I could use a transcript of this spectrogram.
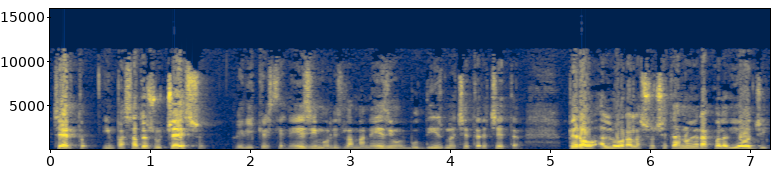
Certo, in passato è successo, vedi il cristianesimo, l'islamanesimo, il buddismo, eccetera, eccetera. Però allora la società non era quella di oggi,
